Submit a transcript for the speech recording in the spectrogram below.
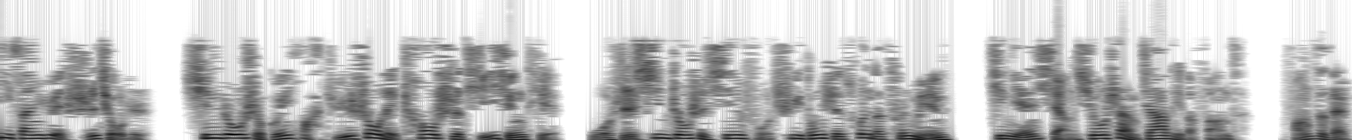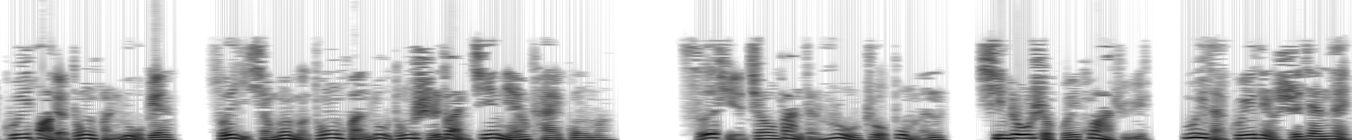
一三月十九日，新州市规划局受理超市提醒帖。我是新州市新府区东石村的村民，今年想修缮家里的房子，房子在规划的东环路边，所以想问问东环路东时段今年开工吗？磁铁交办的入住部门新州市规划局未在规定时间内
